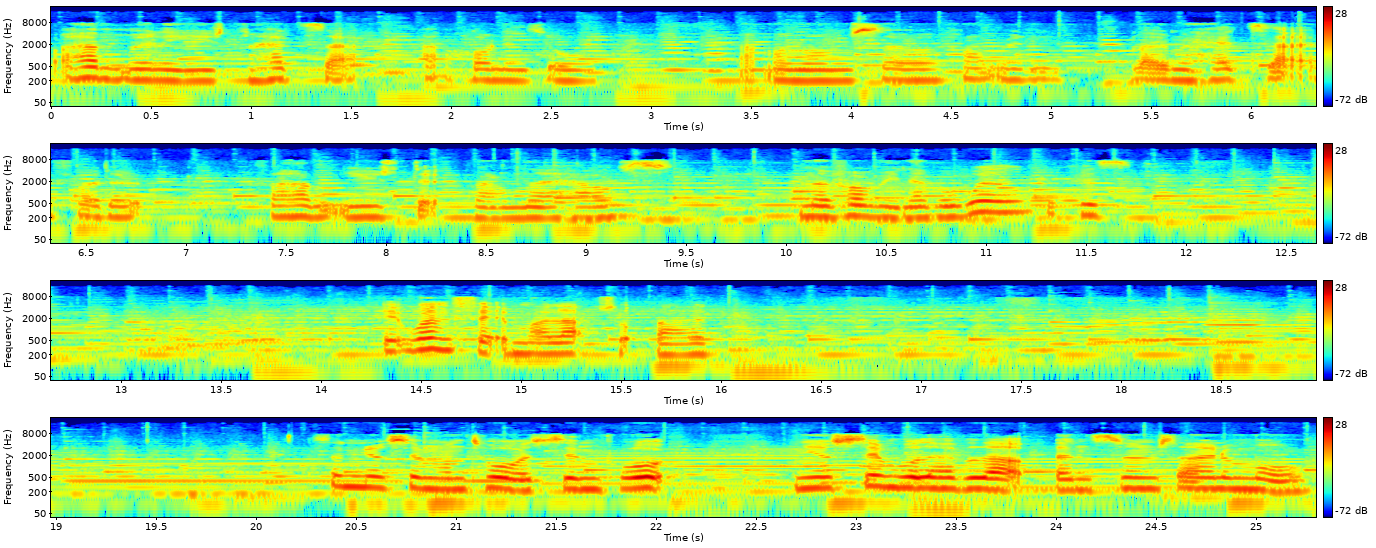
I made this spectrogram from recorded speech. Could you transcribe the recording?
But I haven't really used my headset at Holly's or at my mum's, so I can't really blame a headset if I don't if I haven't used it around their house. And I probably never will because it won't fit in my laptop bag. Send your sim on tour Simport, and your sim will level up and swim sign and more,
